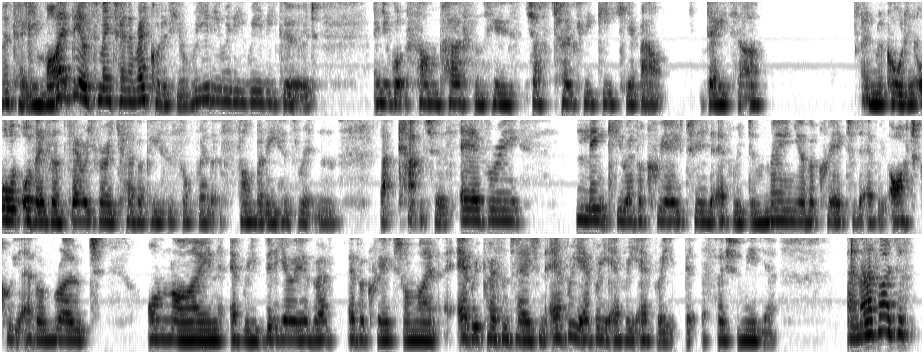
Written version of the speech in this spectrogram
okay, you might be able to maintain a record if you're really, really, really good and you've got some person who's just totally geeky about data and recording, or, or there's a very, very clever piece of software that somebody has written that captures every link you ever created, every domain you ever created, every article you ever wrote online, every video you ever ever created online, every presentation, every every every every bit of social media. And as I just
